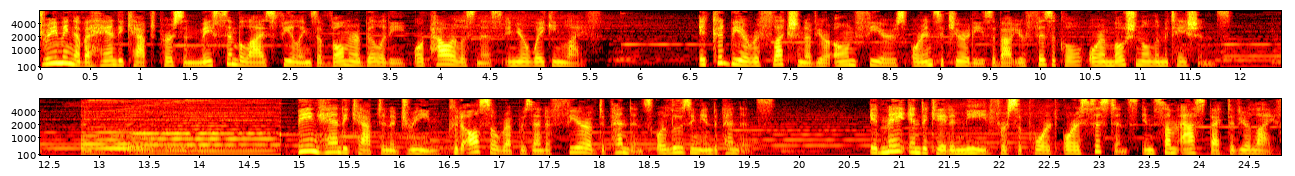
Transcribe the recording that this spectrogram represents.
Dreaming of a handicapped person may symbolize feelings of vulnerability or powerlessness in your waking life. It could be a reflection of your own fears or insecurities about your physical or emotional limitations. Being handicapped in a dream could also represent a fear of dependence or losing independence. It may indicate a need for support or assistance in some aspect of your life.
